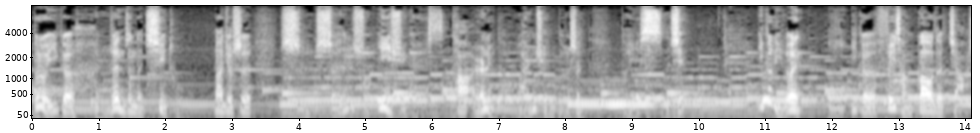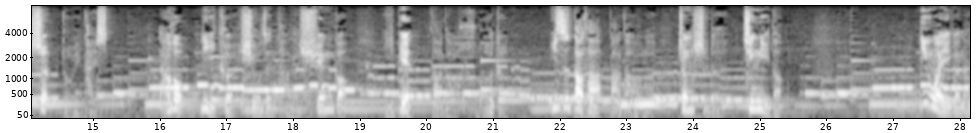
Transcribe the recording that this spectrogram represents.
都有一个很认真的企图，那就是使神所应许给他儿女的完全得胜得以实现。一个理论以一个非常高的假设开始，然后立刻修正他的宣告，以便达到合格，一直到他达到了真实的经历到。另外一个呢，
